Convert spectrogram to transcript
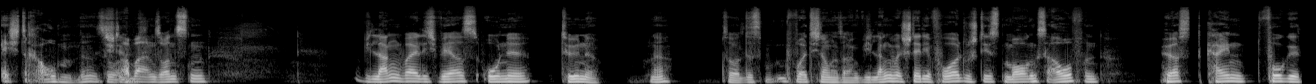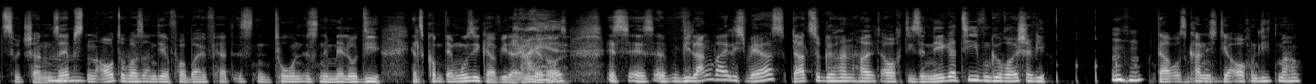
echt rauben, ne, so, Stimmt. aber ansonsten wie langweilig wär's ohne Töne, ne? So, das wollte ich nochmal sagen. Wie langweilig, stell dir vor, du stehst morgens auf und hörst keinen Vogel zwitschern. Mhm. Selbst ein Auto, was an dir vorbeifährt, ist ein Ton, ist eine Melodie. Jetzt kommt der Musiker wieder in Geil. mir raus. Es, es, äh, wie langweilig wär's? Dazu gehören halt auch diese negativen Geräusche wie Mhm. Daraus kann ich dir auch ein Lied machen.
